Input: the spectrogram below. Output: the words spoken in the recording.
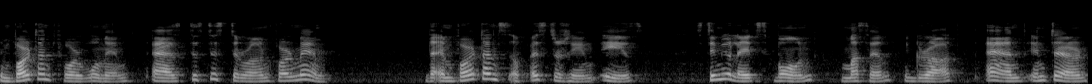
important for women as testosterone for men. The importance of estrogen is stimulates bone, muscle growth and in turn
